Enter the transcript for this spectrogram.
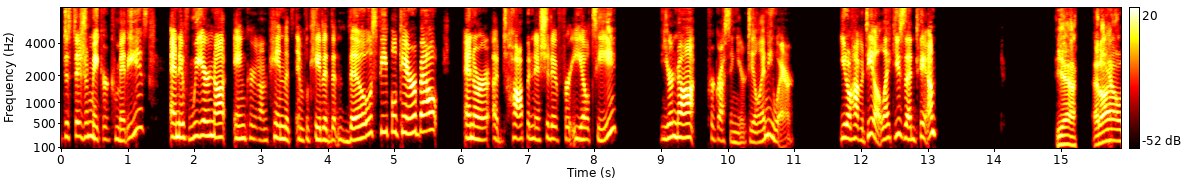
decision maker committees. And if we are not anchored on pain that's implicated that those people care about and are a top initiative for ELT, you're not progressing your deal anywhere. You don't have a deal, like you said, Dan. Yeah. And I,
